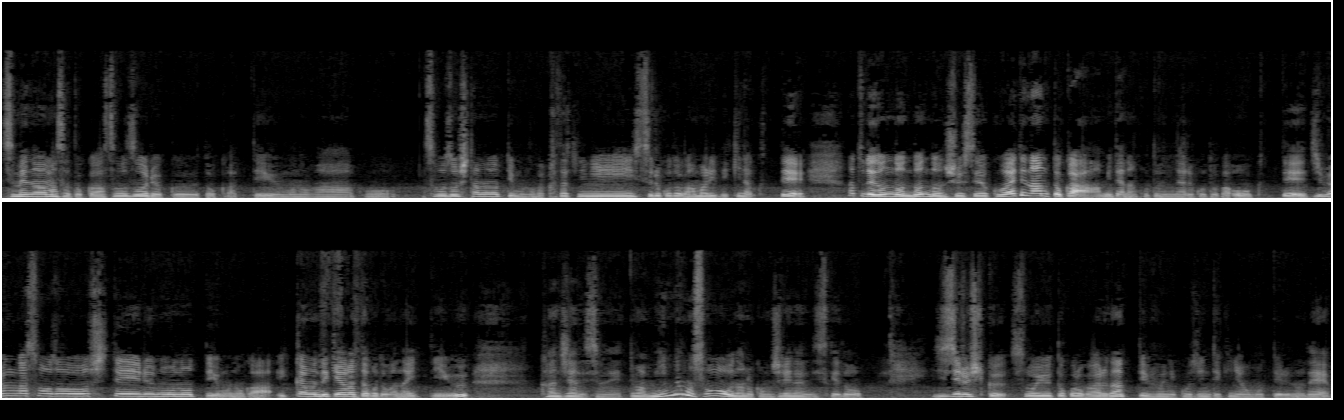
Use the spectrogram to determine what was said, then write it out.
爪の甘さとか想像力とかっていうものが、こう、想像したものっていうものが形にすることがあまりできなくて、後でどんどんどんどん修正を加えてなんとか、みたいなことになることが多くて、自分が想像しているものっていうものが、一回も出来上がったことがないっていう感じなんですよね。でまあみんなもそうなのかもしれないんですけど、著しくそういうところがあるなっていうふうに個人的には思っているので、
